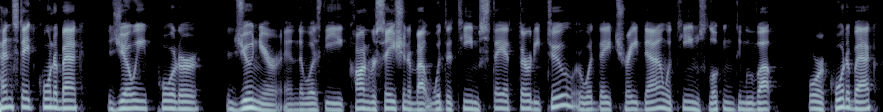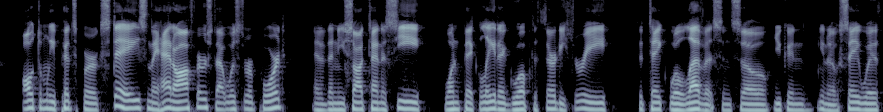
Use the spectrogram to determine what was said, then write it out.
Penn State cornerback Joey Porter Jr. And there was the conversation about would the team stay at 32 or would they trade down with teams looking to move up for a quarterback. Ultimately, Pittsburgh stays, and they had offers. That was the report. And then you saw Tennessee one pick later go up to 33 to take Will Levis. And so you can, you know, say with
